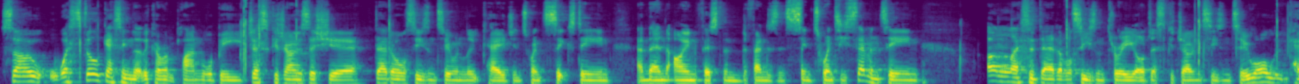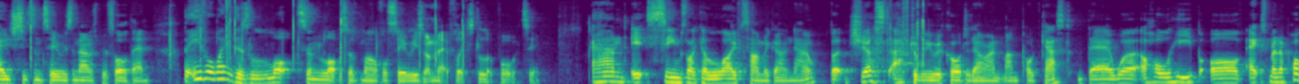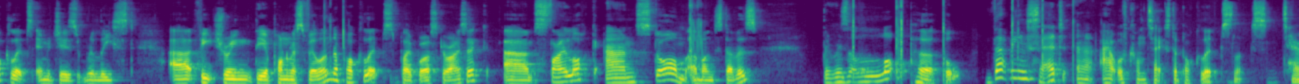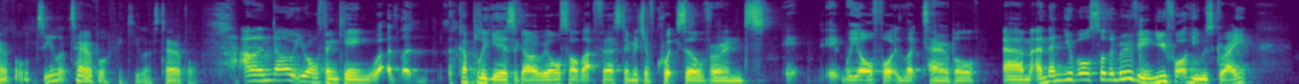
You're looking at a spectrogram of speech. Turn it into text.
So we're still guessing that the current plan will be Jessica Jones this year, Daredevil season two, and Luke Cage in 2016, and then Iron Fist and the Defenders in 2017. unless a Daredevil season three or Jessica Jones season two or Luke Cage season two is announced before then. But either way, there's lots and lots of Marvel series on Netflix to look forward to. And it seems like a lifetime ago now, but just after we recorded our Ant Man podcast, there were a whole heap of X Men Apocalypse images released uh, featuring the eponymous villain, Apocalypse, played by Oscar Isaac, um, Psylocke, and Storm, amongst others. There is a lot purple. That being said, uh, out of context, Apocalypse looks terrible. Does he look terrible? I think he looks terrible. And I know you're all thinking, a couple of years ago, we all saw that first image of Quicksilver and it, it, we all thought it looked terrible. Um, and then you all saw the movie and you thought he was great.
